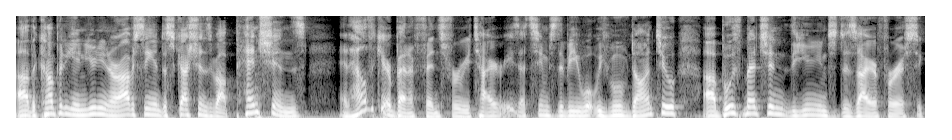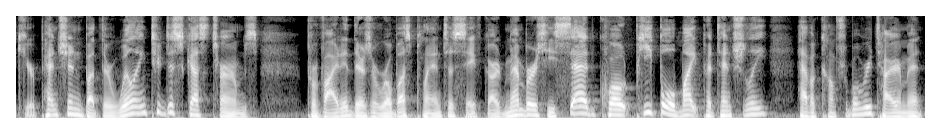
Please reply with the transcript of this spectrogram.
Uh, the company and union are obviously in discussions about pensions and healthcare benefits for retirees. That seems to be what we've moved on to. Uh, Booth mentioned the union's desire for a secure pension, but they're willing to discuss terms provided there's a robust plan to safeguard members. He said, quote, people might potentially have a comfortable retirement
